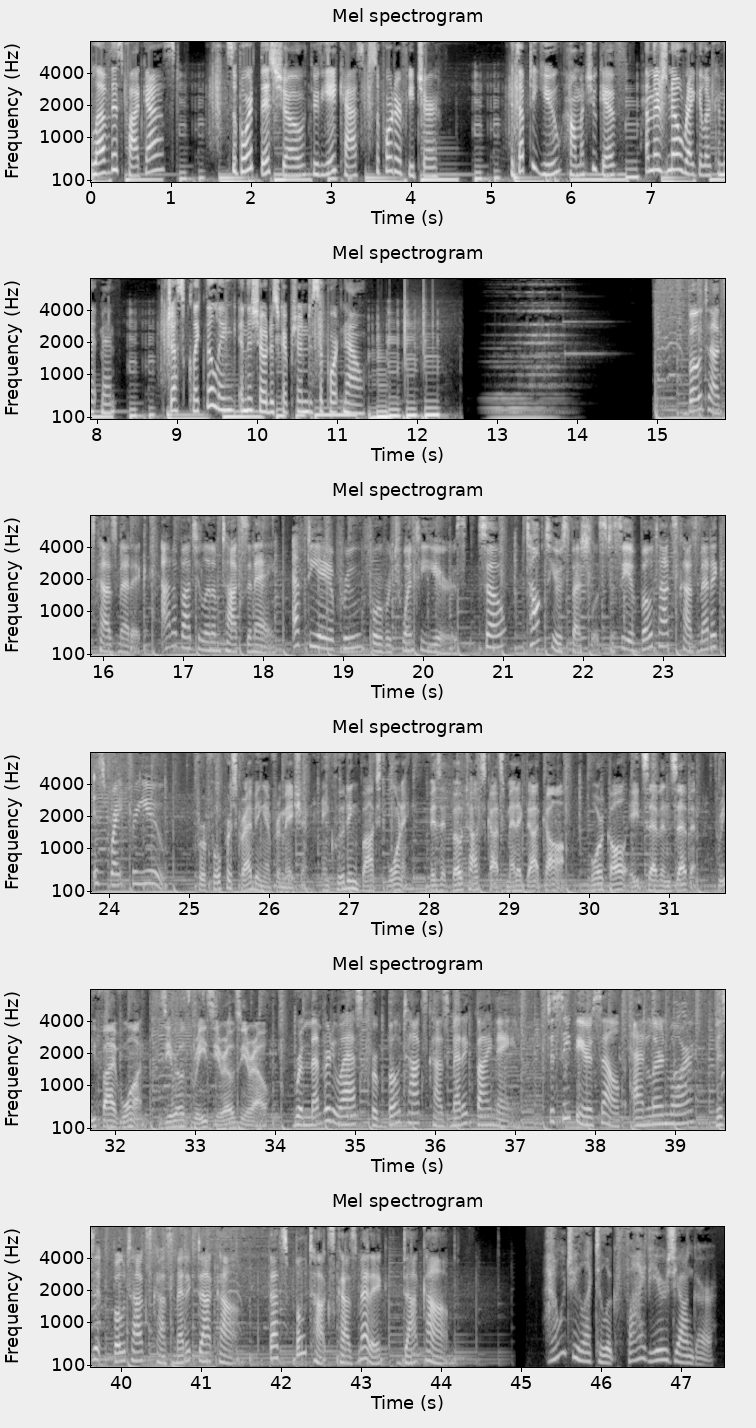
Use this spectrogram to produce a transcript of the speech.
Love this podcast? Support this show through the ACAST supporter feature. It's up to you how much you give, and there's no regular commitment. Just click the link in the show description to support now. Botox Cosmetic, onabotulinumtoxinA, FDA approved for over 20 years. So, talk to your specialist to see if Botox Cosmetic is right for you. For full prescribing information, including boxed warning, visit BotoxCosmetic.com or call 877-351-0300. Remember to ask for Botox Cosmetic by name. To see for yourself and learn more, visit BotoxCosmetic.com. That's BotoxCosmetic.com. How would you like to look five years younger?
